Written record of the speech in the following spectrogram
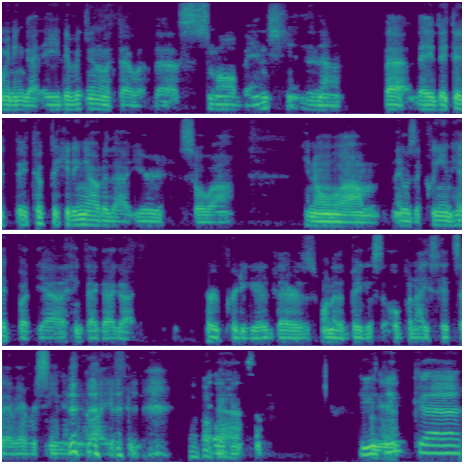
winning that A division with the, with the small bench, and uh, that they they they took the hitting out of that year. So, uh, you know, um, it was a clean hit, but yeah, I think that guy got hurt pretty good. There's one of the biggest open ice hits I've ever seen in my life. And, yeah, so, Do you yeah. think uh,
